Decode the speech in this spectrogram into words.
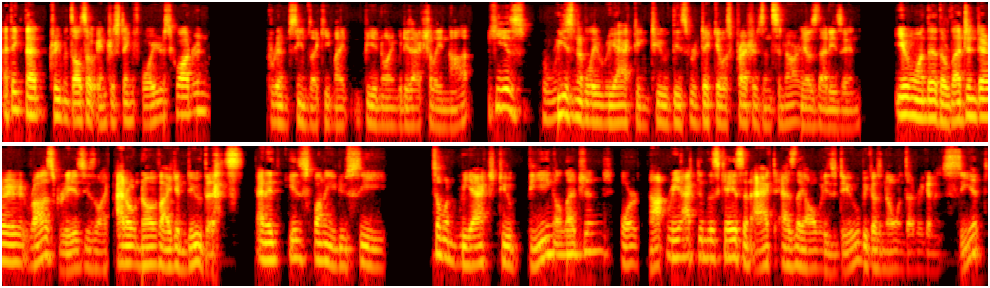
I think that treatment's also interesting for your squadron. Grimm seems like he might be annoying, but he's actually not. He is reasonably reacting to these ridiculous pressures and scenarios that he's in. Even when they're the legendary Razgriz, he's like, I don't know if I can do this. And it is funny to see someone react to being a legend or not react in this case and act as they always do because no one's ever going to see it.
